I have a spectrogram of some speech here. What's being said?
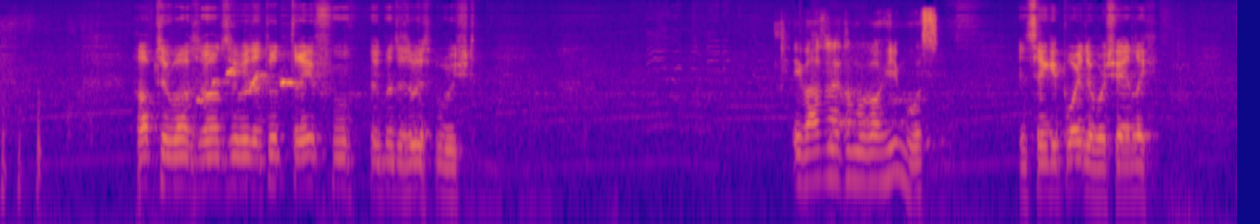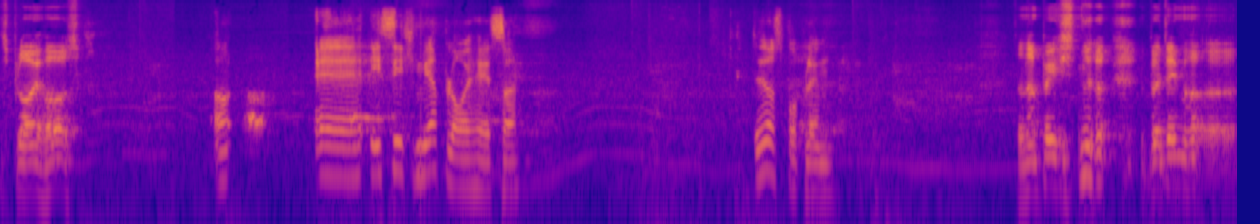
Hauptsache, was, wenn sie wieder dort treffen, ist mir das alles wurscht. Ich weiß nicht einmal, wo ich hin muss. In sein Gebäude wahrscheinlich. Das blaue Haus. Oh, äh, ich sehe mehr blaue Häuser. Das ist das Problem. Dann am besten bei dem äh,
